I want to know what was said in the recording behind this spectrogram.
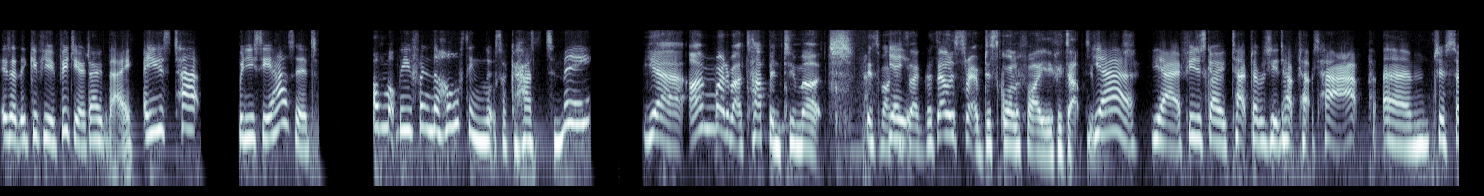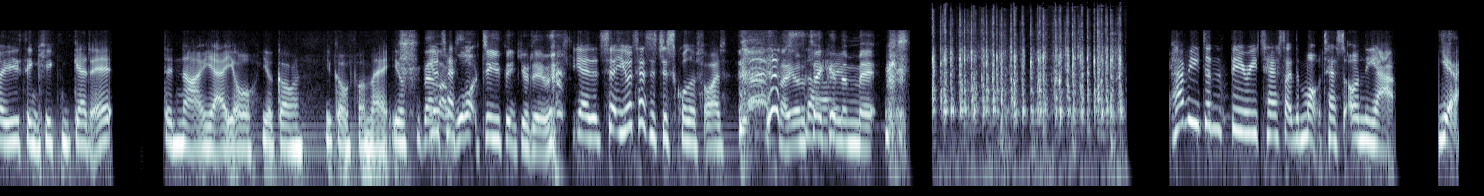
is that they give you a video, don't they? And you just tap when you see a hazard. I'm not being funny. The whole thing looks like a hazard to me. Yeah, I'm worried about tapping too much. Is my Yeah, concern because they'll straight up disqualify you if you tap too yeah, much. Yeah, yeah. If you just go tap tap tap tap tap, um, just so you think you can get it, then no, yeah, you're you're going you're going for it, mate. Your, They're your like, test, what do you think you're doing? yeah, the, your test is disqualified. no, you're So- taking the mic. Have you done the theory test, like the mock test on the app? Yeah,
